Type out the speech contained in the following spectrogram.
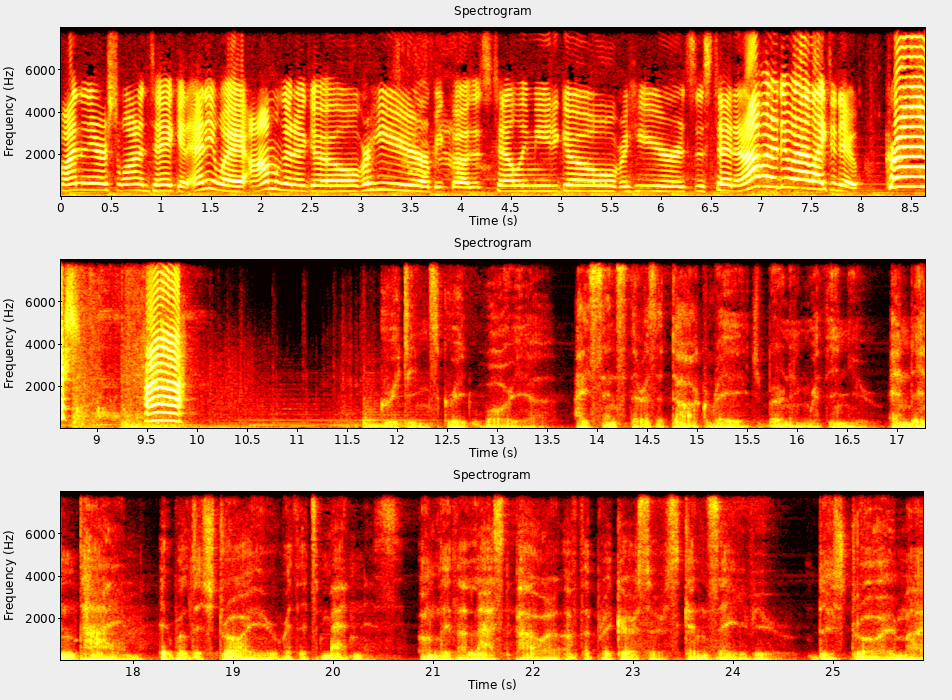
find the nearest one and take it. Anyway, I'm gonna go over here because it's telling me to go over here. It's this tent, and I'm gonna do what I like to do. Crash! Ha! I sense there is a dark rage burning within you, and in time, it will destroy you with its madness. Only the last power of the precursors can save you. Destroy my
